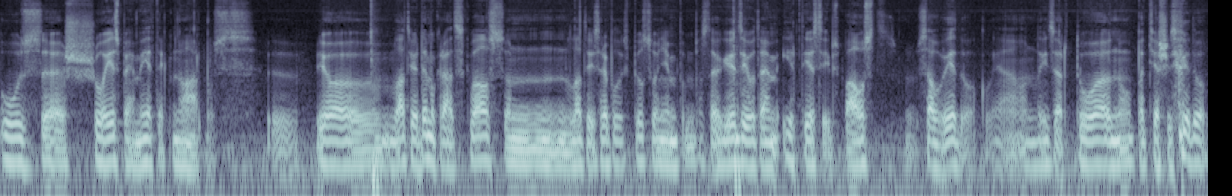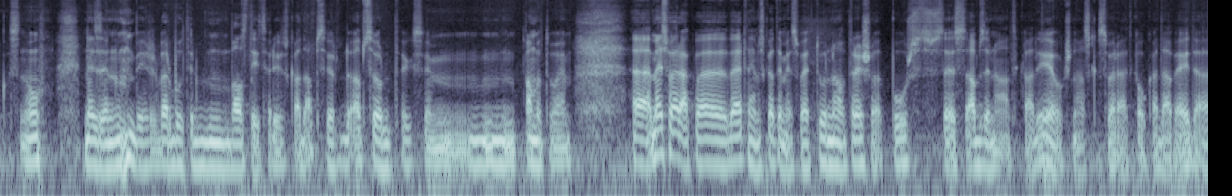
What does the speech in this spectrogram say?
uz šo iespējamo ietekmi no ārpuses. Jo Latvija ir demokrātiska valsts, un Latvijas Republikas pilsoņiem, pastāvīgi iedzīvotājiem, ir tiesības paust savu viedokli. Jā, līdz ar to, nu, pat ja šis viedoklis, nu, nezinu, bieži varbūt ir balstīts arī uz kādu absurdu, absurdu teiksim, pamatojumu, mēs vairāk vērtējam, skatāmies, vai tur nav trešā puses apzināti kāda iejaukšanās, kas varētu kaut kādā veidā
